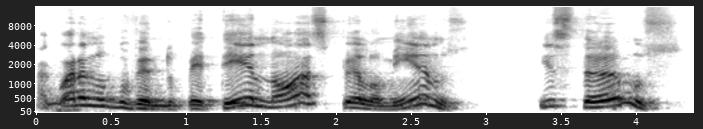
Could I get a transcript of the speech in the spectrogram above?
Agora, no governo do PT, nós, pelo menos, estamos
